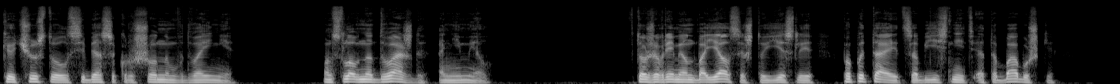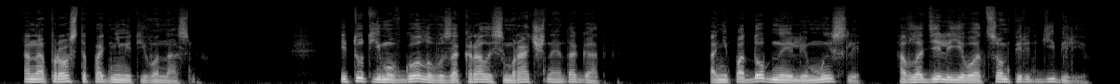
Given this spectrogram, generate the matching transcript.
Кё чувствовал себя сокрушенным вдвойне. Он словно дважды онемел. В то же время он боялся, что если попытается объяснить это бабушке, она просто поднимет его на смех. И тут ему в голову закралась мрачная догадка. А не подобные ли мысли овладели его отцом перед гибелью?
